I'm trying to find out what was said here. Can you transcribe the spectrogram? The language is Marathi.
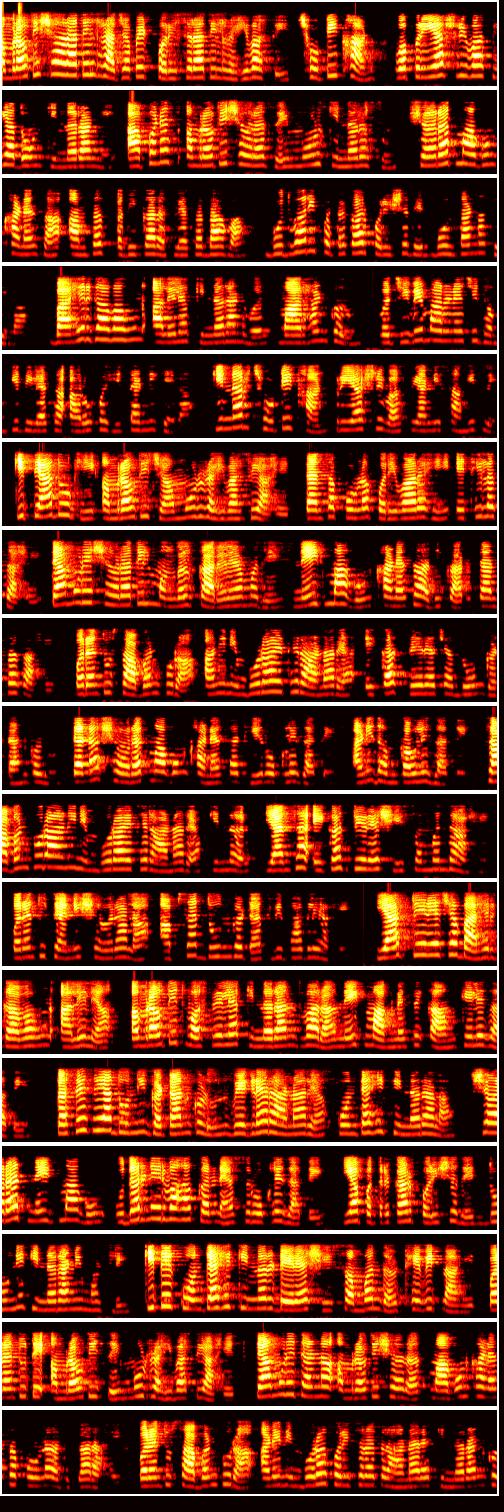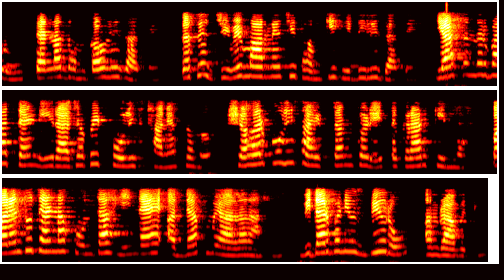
अमरावती शहरातील राजापेठ परिसरातील रहिवासी छोटी खान व प्रिया श्रीवास या दोन किन्नरांनी आपणच अमरावती शहराचे मूळ किन्नर असून शहरात मागून खाण्याचा आमचाच अधिकार असल्याचा दावा बुधवारी पत्रकार परिषदेत बोलताना केला. बाहेर गावाहून आलेल्या किन्नरांवर मारहाण करून व जीवे मारण्याची धमकी दिल्याचा आरोपही त्यांनी केला. किन्नर छोटी खान प्रिया श्रीवास यांनी सांगितले की त्या दोघी अमरावतीच्या मूळ रहिवासी आहेत. त्यांचा पूर्ण परिवारही येथीलच आहे. त्यामुळे शहरातील मंगल कार्यालयामध्ये नेक मागून खाण्याचा अधिकार त्यांचाच आहे. परंतु साबणपुरा आणि निंभोरा येथे राहणाऱ्या एकाच डेऱ्याच्या दोन गटांकडून त्यांना शहरात मागून खाण्यासाठी रोखले जाते आणि धमकावले जाते. साबणपुरा आणि निंभोरा येथे राहणाऱ्या किन्नर यांचा एकाच डेऱ्याशी संबंध आहे. परंतु त्यांनी शहराला आपसात दोन गटात विभागले आहे. याच डेऱ्याच्या बाहेर गावाहून आलेल्या अमरावतीत वसलेल्या किन्नरांद्वारा नेक मागण्याचे काम केले जाते. तसेच या दोन्ही गटांकडून वेगळ्या राहणाऱ्या कोणत्याही किन्नराला शहरात नेट मागून उदरनिर्वाह करण्यास रोखले जाते. या पत्रकार परिषदेत दोन्ही किन्नरांनी म्हटले की ते कोणत्याही किन्नर डेऱ्याशी संबंध ठेवीत नाहीत परंतु ते अमरावतीचे मूळ रहिवासी आहेत. त्यामुळे त्यांना अमरावती शहरात मागून खाण्याचा पूर्ण अधिकार आहे. परंतु साबणपुरा आणि निंभोरा परिसरात राहणाऱ्या किन्नरांकडून त्यांना धमकावले जाते. तसेच जीवे मारण्याची धमकीही दिली जाते. या संदर्भात त्यांनी राजापेठ पोलीस ठाण्यासह शहर पोलीस आयुक्तांकडे तक्रार केली आहे. परंतु त्यांना कोणताही न्याय अद्याप मिळाला नाही. Vidarbha news bureau Amravati.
